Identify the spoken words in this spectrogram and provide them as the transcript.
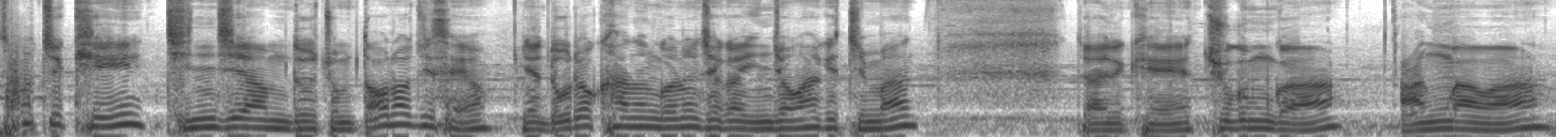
솔직히 진지함도 좀 떨어지세요. 예, 노력하는 거는 제가 인정하겠지만 자 이렇게 죽음과 악마와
